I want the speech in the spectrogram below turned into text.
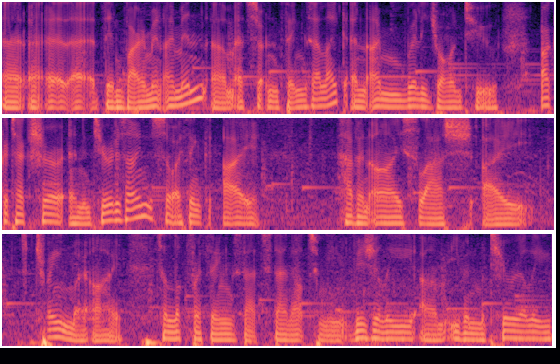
at, at, at the environment I'm in, um, at certain things I like, and I'm really drawn to architecture and interior design. So I think I have an eye slash I train my eye to look for things that stand out to me visually, um, even materially.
